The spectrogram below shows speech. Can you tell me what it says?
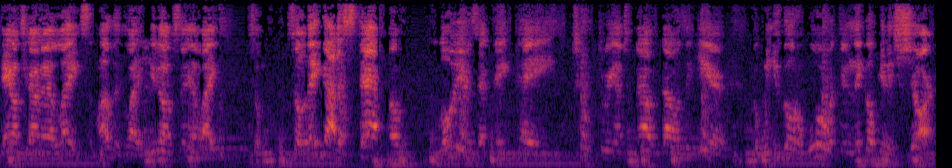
downtown LA, some other like you know what I'm saying, like so so they got a staff of lawyers that they pay two, three hundred thousand dollars a year. But when you go to war with them, they go get a shark.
